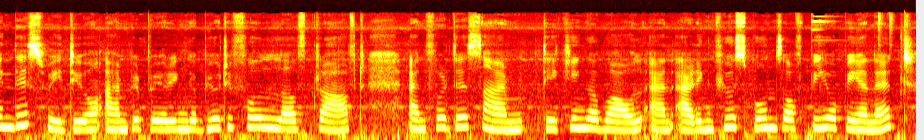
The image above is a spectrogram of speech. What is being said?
In this video I am preparing a beautiful love craft and for this I am taking a bowl and adding few spoons of POP in it.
